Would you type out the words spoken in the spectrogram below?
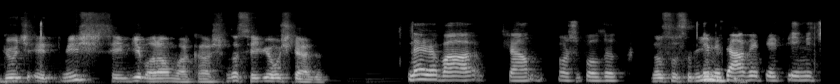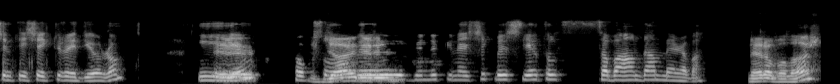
göç etmiş Sevgi Baran var karşımda. Sevgi hoş geldin. Merhaba Can, hoş bulduk. Nasılsın, iyi Beni misin? davet ettiğin için teşekkür ediyorum. İyiyim. Evet, Çok soğuk ve günlük güneşlik bir Seattle sabahından merhaba. Merhabalar.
